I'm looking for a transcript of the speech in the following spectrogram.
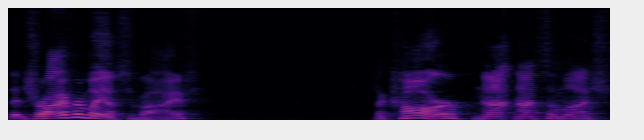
The driver might have survived. The car, not not so much.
